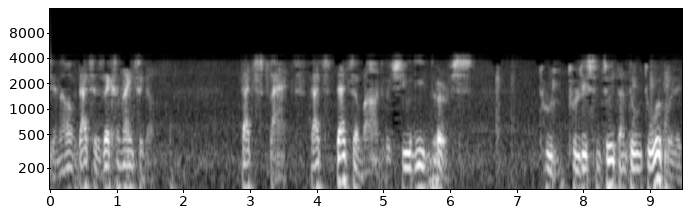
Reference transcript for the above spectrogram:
you know. That's a 96 ago. That's bad. That's that's a word which you need nerves to to listen to it and to, to work with it.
